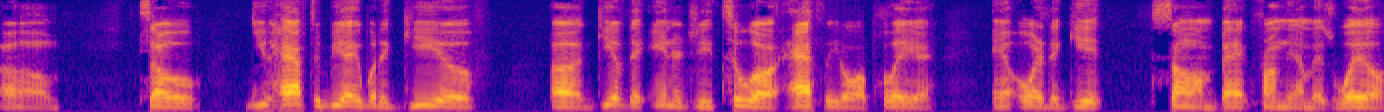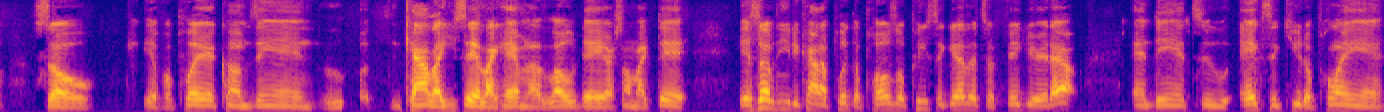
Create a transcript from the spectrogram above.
Um, so you have to be able to give uh, give the energy to an athlete or a player in order to get some back from them as well. So if a player comes in, kind of like you said, like having a low day or something like that, it's up to you to kind of put the puzzle piece together to figure it out and then to execute a plan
